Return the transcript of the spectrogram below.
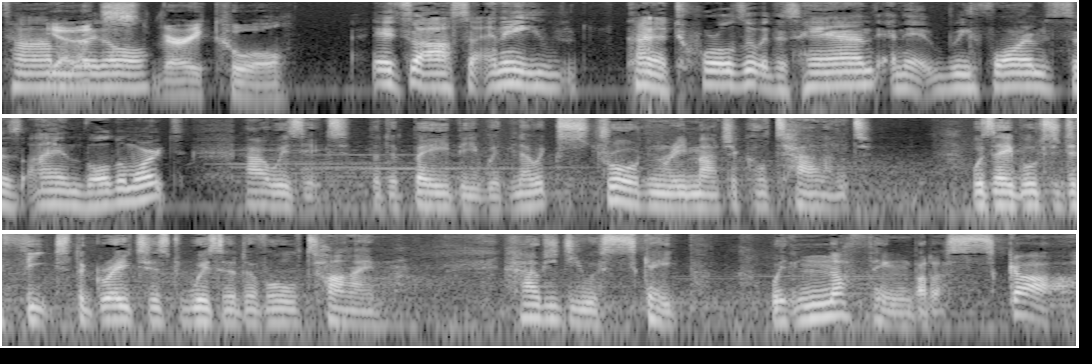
Tom yeah, Riddle. that's very cool. It's awesome, and he kind of twirls it with his hand, and it reforms. It says, "I am Voldemort." How is it that a baby with no extraordinary magical talent was able to defeat the greatest wizard of all time? How did you escape with nothing but a scar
